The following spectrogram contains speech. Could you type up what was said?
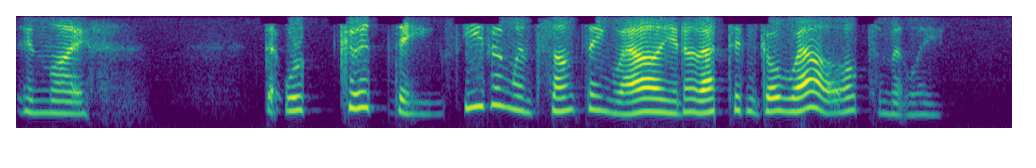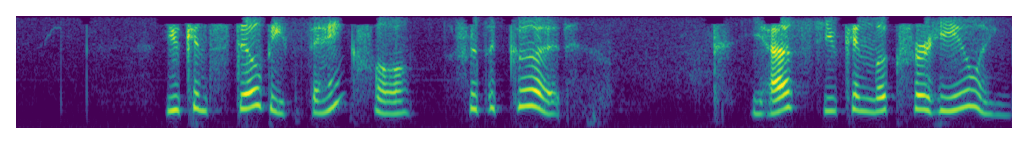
in life that were good things, even when something, well, you know, that didn't go well ultimately. You can still be thankful for the good. Yes, you can look for healing.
